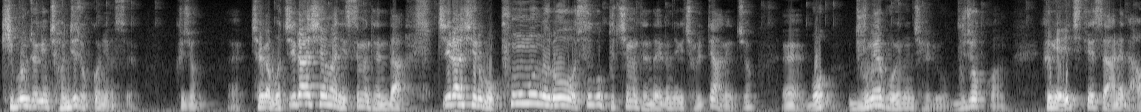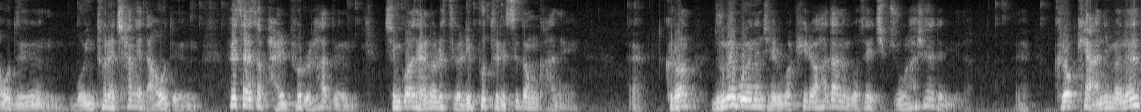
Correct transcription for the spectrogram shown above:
기본적인 전제 조건이었어요. 그죠? 예. 제가 뭐 찌라시에만 있으면 된다. 찌라시로 뭐 풍문으로 수급 붙이면 된다. 이런 얘기 절대 안 했죠. 예, 뭐 눈에 보이는 재료 무조건 그게 HTS 안에 나오든 뭐 인터넷 창에 나오든 회사에서 발표를 하든 증권사 애널리스트가 리포트를 쓰던 간에 예, 그런 눈에 보이는 재료가 필요하다는 것에 집중을 하셔야 됩니다. 예, 그렇게 아니면은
